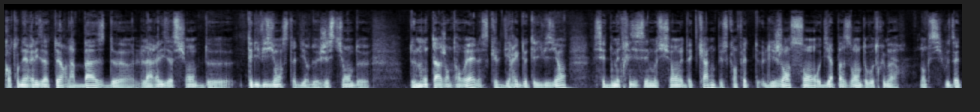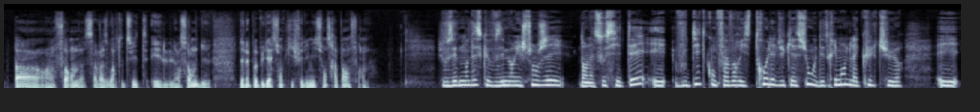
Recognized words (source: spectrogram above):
Quand on est réalisateur, la base de la réalisation de télévision, c'est-à-dire de gestion de, de montage en temps réel, ce qu'est le direct de télévision, c'est de maîtriser ses émotions et d'être calme, puisqu'en fait, les gens sont au diapason de votre humeur. Donc, si vous n'êtes pas en forme, ça va se voir tout de suite, et l'ensemble de, de la population qui fait l'émission sera pas en forme. Je vous ai demandé ce que vous aimeriez changer dans la société et vous dites qu'on favorise trop l'éducation au détriment de la culture. Et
